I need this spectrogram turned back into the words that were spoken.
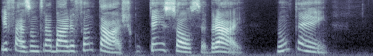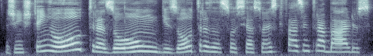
e faz um trabalho fantástico. Tem só o Sebrae? Não tem. A gente tem outras ONGs, outras associações que fazem trabalhos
